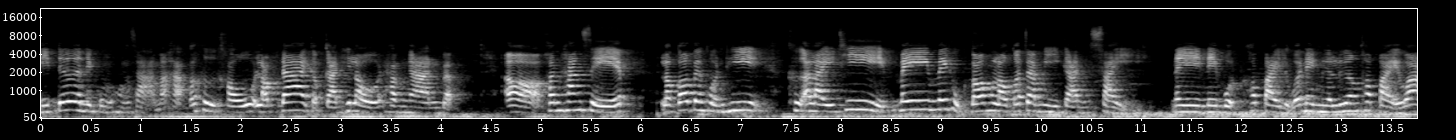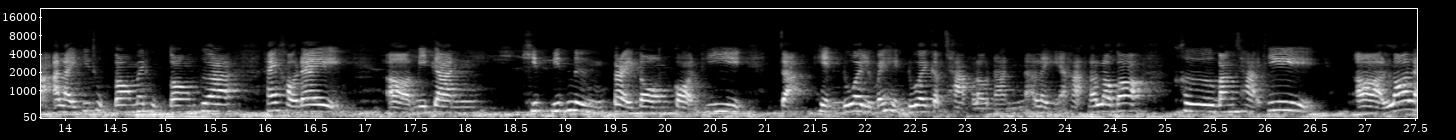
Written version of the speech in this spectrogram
reader ในกลุ่มของสามอะค่ะ ก็คือเขารับได้กับการที่เราทำงานแบบเอ่อค่อนข้าง safe แล้วก็เป็นคนที่คืออะไรที่ไม่ไม่ถูกต้องเราก็จะมีการใส่ในในบทเข้าไปหรือว่าในเนื้อเรื่องเข้าไปว่าอะไรที่ถูกต้องไม่ถูกต้องเพื่อให้เขาได้เอ่อมีการ คิดนิดนึงไตร่ตรองก่อนที่จะเห็นด้วยหรือไม่เห็นด้วยกับฉากเหล่านั้นอะไรอย่างเงี้ยค่ะ แล้วเราก็คือบางฉากที่เอ่อล่อแหล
